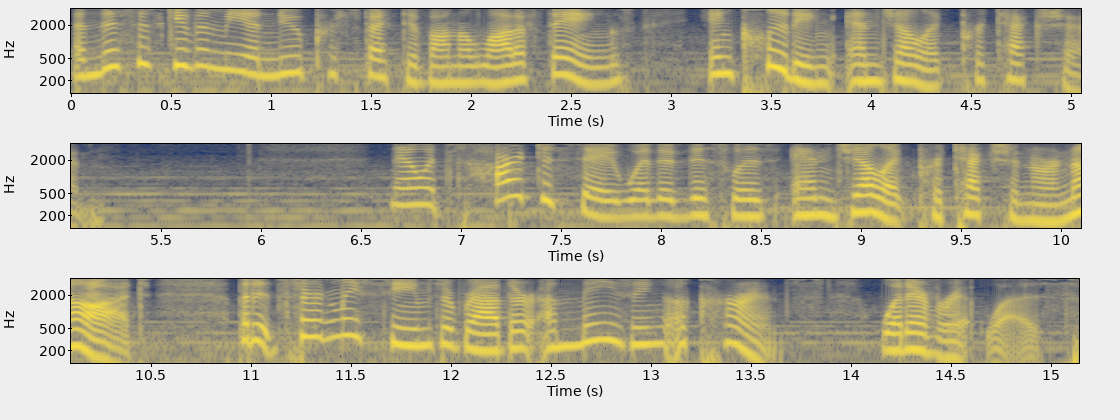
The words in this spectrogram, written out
And this has given me a new perspective on a lot of things, including angelic protection. Now, it's hard to say whether this was angelic protection or not, but it certainly seems a rather amazing occurrence, whatever it was.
